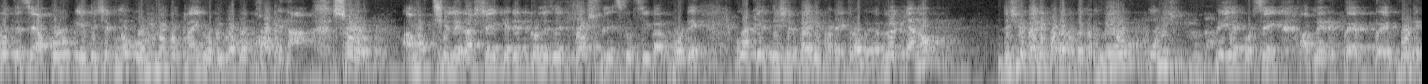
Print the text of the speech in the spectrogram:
বলতেছে, আপু, এই দেশে কোনো অভিভাবক নাই, অভিভাবক হবে না। সো আমার ছেলে রাজশাহী ক্যাডেট কলেজে দশ প্লেস করছে এবার বোর্ডে ওকে দেশের বাইরে পাঠাইতে হবে। কেন? দেশের বাইরে পাঠাবো কেন? মেয়েও উনিশ ইয়ে করছে আপনার বোর্ডে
